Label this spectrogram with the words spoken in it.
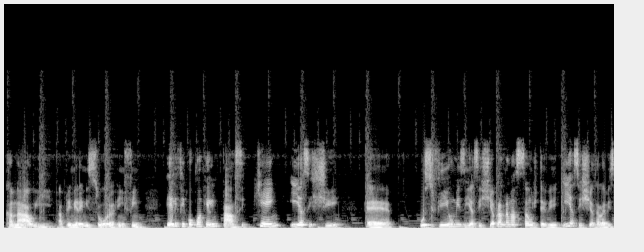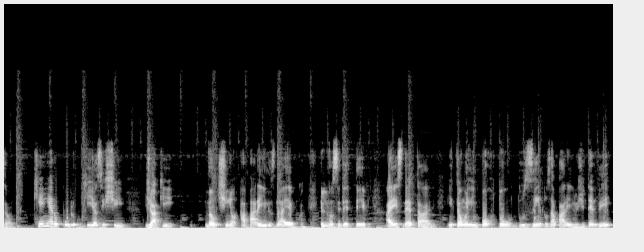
canal e a primeira emissora, enfim. Ele ficou com aquele impasse. Quem ia assistir é, os filmes, ia assistir a programação de TV, ia assistir a televisão? Quem era o público que ia assistir, já que não tinham aparelhos na época. Ele não se deteve a esse detalhe. Então ele importou 200 aparelhos de TV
